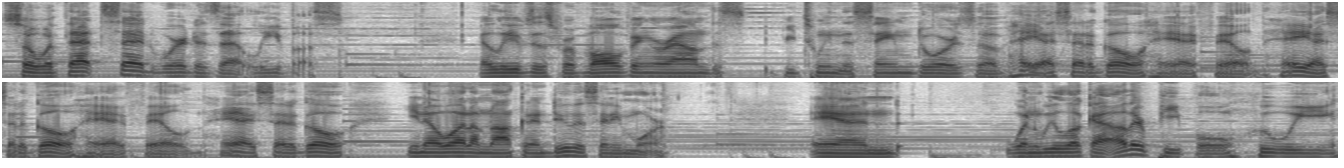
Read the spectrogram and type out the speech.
So, with that said, where does that leave us? It leaves us revolving around this between the same doors of, hey, I set a goal, hey, I failed, hey, I set a goal, hey, I failed, hey, I set a goal, you know what, I'm not going to do this anymore. And when we look at other people who we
